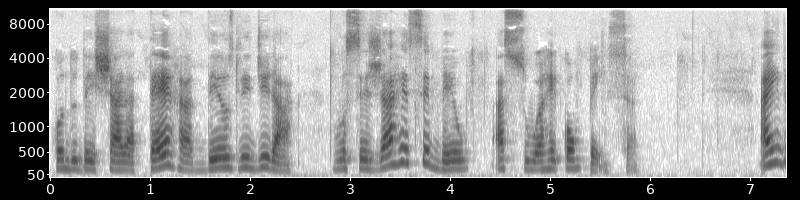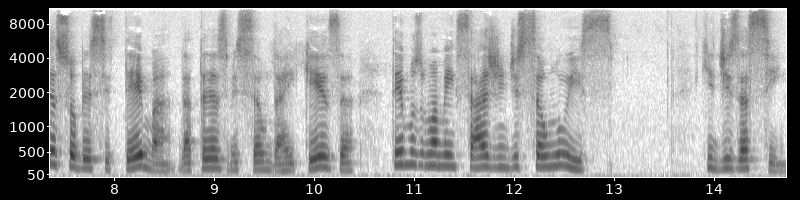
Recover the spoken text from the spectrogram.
Quando deixar a terra, Deus lhe dirá: Você já recebeu a sua recompensa. Ainda sobre esse tema da transmissão da riqueza, temos uma mensagem de São Luís, que diz assim:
